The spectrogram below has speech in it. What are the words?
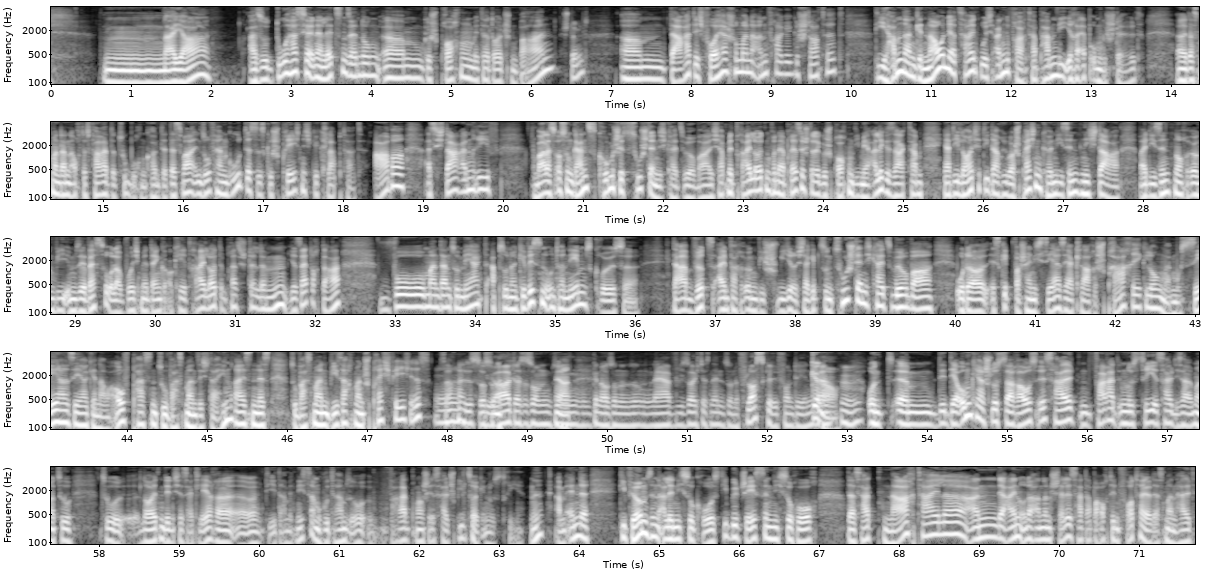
Hm, naja, also du hast ja in der letzten Sendung ähm, gesprochen mit der Deutschen Bahn. Stimmt. Ähm, da hatte ich vorher schon mal eine Anfrage gestartet. Die haben dann genau in der Zeit, wo ich angefragt habe, haben die ihre App umgestellt, äh, dass man dann auch das Fahrrad dazu buchen konnte. Das war insofern gut, dass das Gespräch nicht geklappt hat. Aber als ich da anrief, war das auch so ein ganz komisches Zuständigkeitswirrwarr. Ich habe mit drei Leuten von der Pressestelle gesprochen, die mir alle gesagt haben, ja, die Leute, die darüber sprechen können, die sind nicht da, weil die sind noch irgendwie im Silvesterurlaub, wo ich mir denke, okay, drei Leute Pressestelle, hm, ihr seid doch da, wo man dann so merkt, ab so einer gewissen Unternehmensgröße, da wird es einfach irgendwie schwierig. Da gibt es so ein Zuständigkeitswirrwarr oder es gibt wahrscheinlich sehr, sehr klare Sprachregelungen. Man muss sehr, sehr genau aufpassen, zu was man sich da hinreißen lässt, zu was man, wie sagt man, sprechfähig ist. Sagt man, ist das so ja, eine, das ist so ein, so ja. ein genau so ein so, naja, wie soll ich das nennen, so eine Floskel von denen. Genau. Ja. Mhm. Und ähm, der Umkehrschluss daraus ist halt, Fahrradindustrie ist halt, ich sage immer zu, zu Leuten, denen ich das erkläre, äh, die damit nichts am Hut haben, so Fahrradbranche ist halt Spielzeugindustrie. Ne? Am Ende, die Firmen sind alle nicht so groß, die Budgets sind nicht so hoch. Das hat Nachteile an der einen oder anderen Stelle, es hat aber auch den Vorteil, dass man halt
